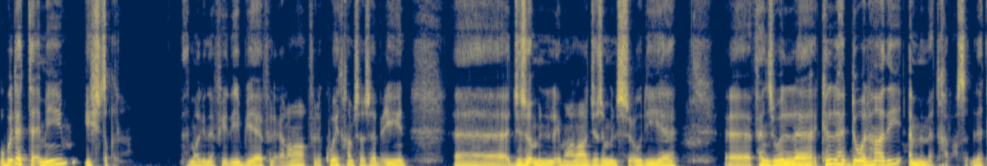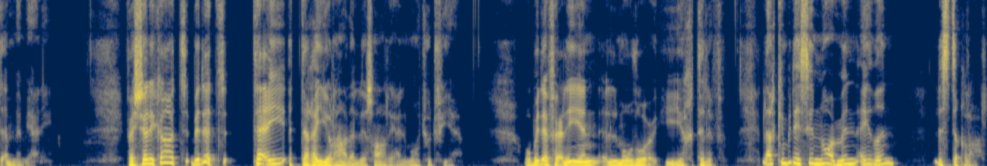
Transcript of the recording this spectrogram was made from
وبدأ التأميم يشتغل. مثل ما قلنا في ليبيا في العراق في الكويت 75 آه، جزء من الإمارات جزء من السعودية آه، فنزويلا كل هالدول هذه أممت خلاص بدأت تأمم يعني. فالشركات بدأت تعي التغير هذا اللي صار يعني موجود فيها. وبدأ فعليا الموضوع يختلف. لكن بدأ يصير نوع من أيضا الاستقرار.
